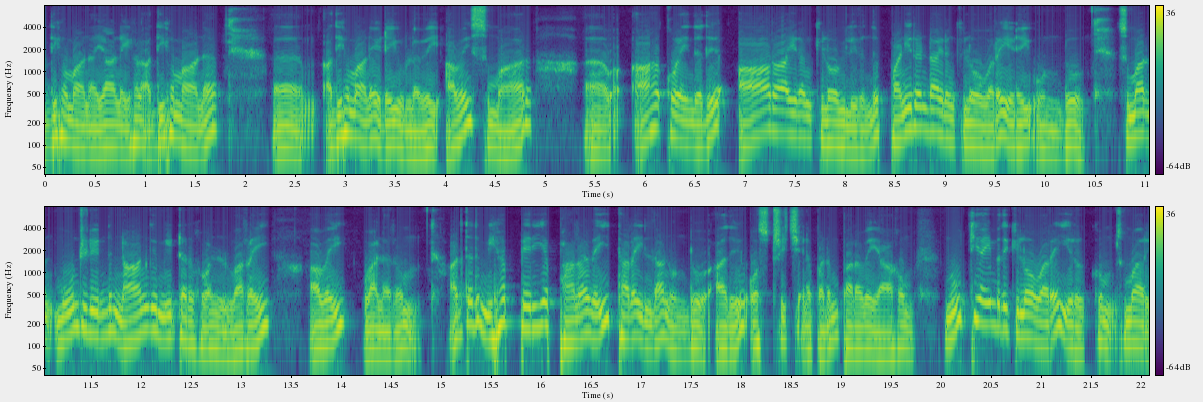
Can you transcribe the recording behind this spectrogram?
அதிகமான யானைகள் அதிகமான அதிகமான இடையுள்ளவை அவை சுமார் ஆக குறைந்தது ஆறாயிரம் கிலோவிலிருந்து பனிரெண்டாயிரம் கிலோ வரை எடை உண்டு. சுமார் மூன்றிலிருந்து நான்கு மீட்டர்கள் வரை அவை வளரும். அடுத்தது மிகப்பெரிய பறவை தரையில் தான் உண்டு. அது ஒஸ்ட்ரிச் எனப்படும் பறவையாகும். நூற்றி ஐம்பது கிலோ வரை இருக்கும். சுமார்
